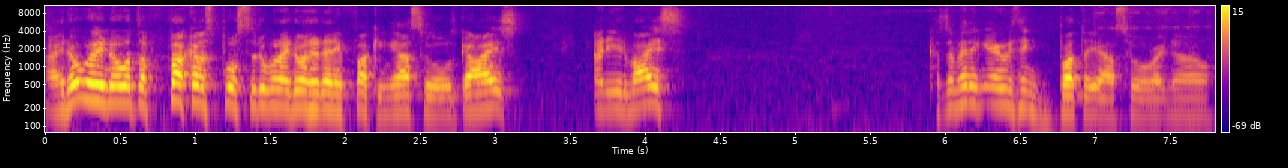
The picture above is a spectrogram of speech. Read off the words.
I don't really know what the fuck I'm supposed to do when I don't hit any fucking assholes, guys. Any advice? Because I'm hitting everything but the asshole right now.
